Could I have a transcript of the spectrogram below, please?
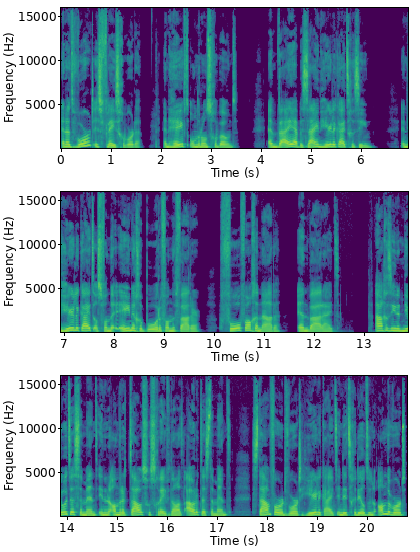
En het Woord is vlees geworden en heeft onder ons gewoond. En wij hebben Zijn heerlijkheid gezien een heerlijkheid als van de enige geboren van de Vader, vol van genade en waarheid. Aangezien het Nieuwe Testament in een andere taal is geschreven dan het Oude Testament, staan voor het woord heerlijkheid in dit gedeelte een ander woord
